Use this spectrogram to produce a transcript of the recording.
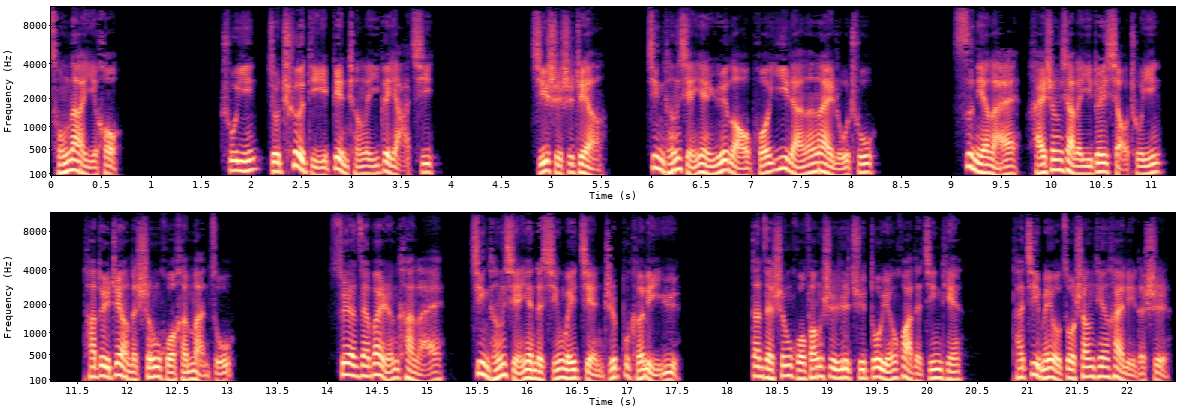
从那以后，初音就彻底变成了一个哑妻。即使是这样，近藤显彦与老婆依然恩爱如初，四年来还生下了一堆小初音，他对这样的生活很满足。虽然在外人看来，近藤显彦的行为简直不可理喻，但在生活方式日趋多元化的今天。他既没有做伤天害理的事，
